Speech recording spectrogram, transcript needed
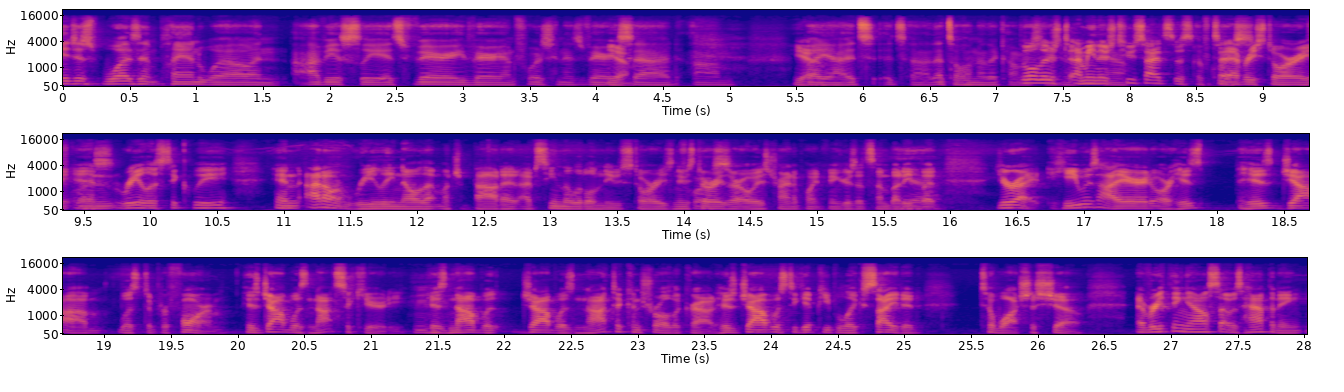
it just wasn't planned well, and obviously it's very very unfortunate. It's very Yeah. sad. Um, Yeah. but yeah, it's it's uh, that's a whole nother conversation. Well, there's, I mean, there's Yeah. two sides to, to every story, and realistically, and I don't really know that much about it. I've seen the little news stories. News stories are always trying to point fingers at somebody, Yeah. but you're right. He was hired, or his his job was to perform. His job was not security. Mm-hmm. His job was, job was not to control the crowd. His job was to get people excited to watch the show. Everything else that was happening,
